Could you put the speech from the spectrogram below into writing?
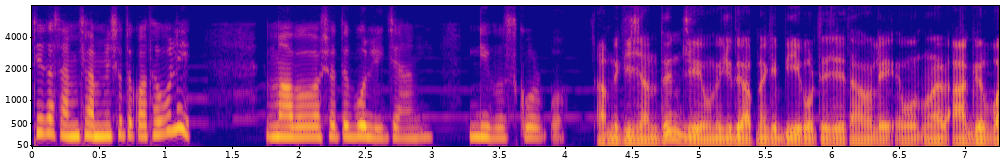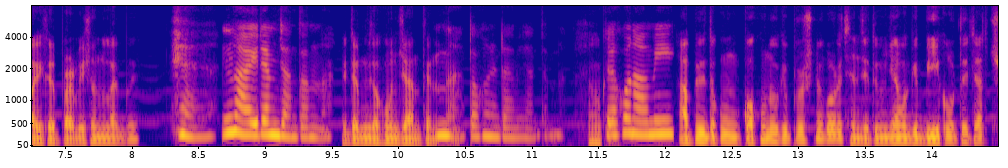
ঠিক আছে আমি ফ্যামিলির সাথে কথা বলি মা বাবার সাথে বলি যে আমি ডিভোর্স করব। আপনি কি জানতেন যে উনি যদি আপনাকে বিয়ে করতে চায় তাহলে ওনার আগের ওয়াইফের পারমিশন লাগবে? হ্যাঁ না এটা আমি জানতাম না। এটা আপনি তখন জানতেন না? তখন এটা আমি জানতাম না. তখন আমি আপনি তখন কখনো কি প্রশ্ন করেছেন যে তুমি যে আমাকে বিয়ে করতে চাচ্ছ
